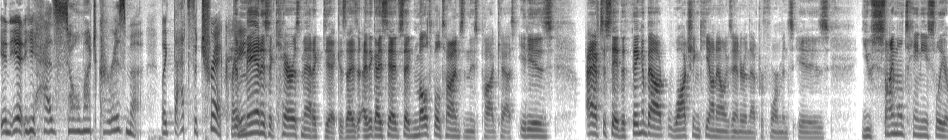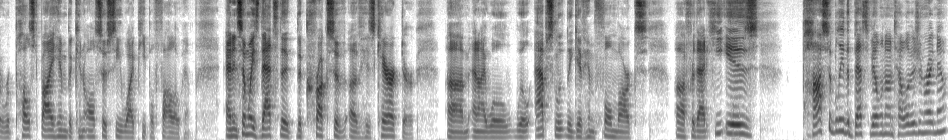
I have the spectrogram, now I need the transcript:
in it. He has so much charisma. Like that's the trick, right? The man is a charismatic dick, as I, I think I said, I've said multiple times in this podcast. It is. I have to say the thing about watching Keon Alexander in that performance is you simultaneously are repulsed by him, but can also see why people follow him. And in some ways, that's the the crux of, of his character. Um, and I will will absolutely give him full marks uh, for that. He is possibly the best villain on television right now.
